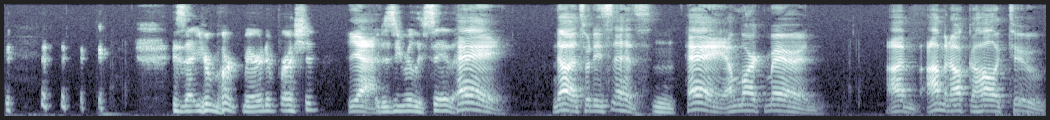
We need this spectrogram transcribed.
Is that your Mark Merritt impression? Yeah. Or does he really say that? Hey, no, that's what he says. Mm. Hey, I'm Mark Maron. I'm I'm an alcoholic too.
